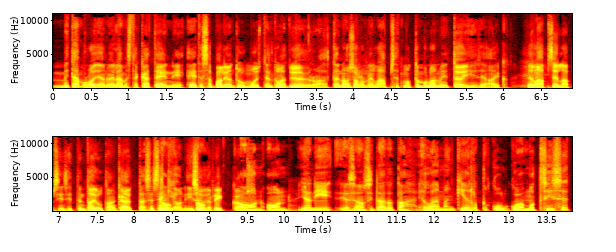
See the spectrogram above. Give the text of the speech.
mitä mulla on jäänyt elämästä käteen, niin ei tässä paljon tule muisteltua työuraa. Että no on ollut ne lapset, mutta mulla on meni töihin se aika. Ja lapsen lapsin sitten tajutaan käyttää se. Sekin To- on iso to- rikkaus. On, on. Ja, niin, ja se on sitä tota, elämän kiertokulkua. Mutta siis et,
